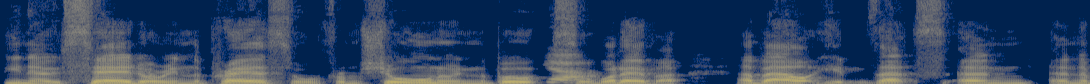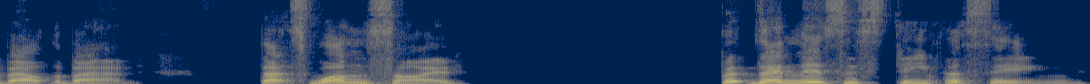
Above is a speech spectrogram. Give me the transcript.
you know, said or in the press or from Sean or in the books Yeah. or whatever about him. That's and and about the band. That's one side. But then there's this deeper thing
